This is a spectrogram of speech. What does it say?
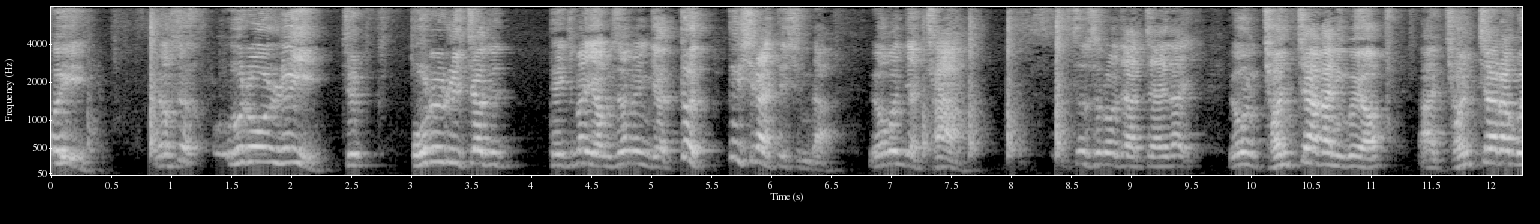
의. 여기서 의로울 의, 즉 오를 의자도 되지만 여기서는 이제 뜻, 뜻이란 뜻입니다. 요건 이제 자, 스스로 자자에다 요건 전자가 아니고요. 아, 전자라고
